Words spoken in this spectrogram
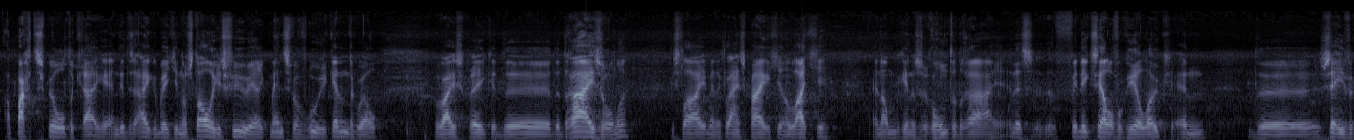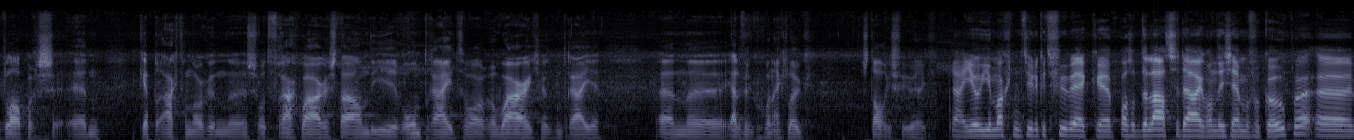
aparte spul te krijgen. En dit is eigenlijk een beetje nostalgisch vuurwerk. Mensen van vroeger kennen het nog wel. Wij spreken de, de draaizonne. Die sla je met een klein spijkertje in een latje. En dan beginnen ze rond te draaien. Dat, vind ik zelf ook heel leuk. En de zevenklappers. En ik heb erachter nog een, een soort vrachtwagen staan die rondrijdt, waar een wagentje komt rijden. En uh, ja, dat vind ik gewoon echt leuk. Nostalgisch vuurwerk. Nou, Jo, je mag natuurlijk het vuurwerk uh, pas op de laatste dagen van december verkopen. Uh,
